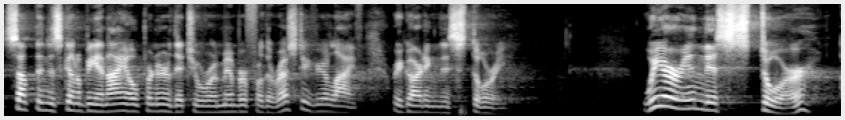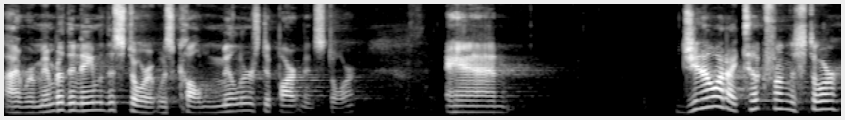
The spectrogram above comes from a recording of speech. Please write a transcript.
something that's going to be an eye opener that you'll remember for the rest of your life regarding this story. We are in this store. I remember the name of the store. It was called Miller's Department Store. And do you know what I took from the store?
